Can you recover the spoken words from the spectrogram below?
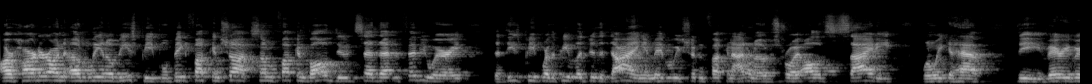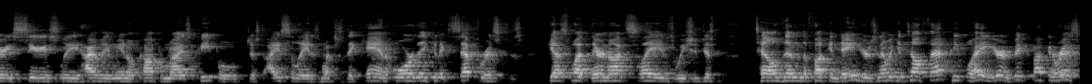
are harder on elderly and obese people. Big fucking shock. Some fucking bald dude said that in February that these people are the people that do the dying, and maybe we shouldn't fucking, I don't know, destroy all of society when we could have the very, very seriously, highly immunocompromised people just isolate as much as they can, or they could accept risks. Guess what? They're not slaves. We should just tell them the fucking dangers. And then we can tell fat people, hey, you're in big fucking risk.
